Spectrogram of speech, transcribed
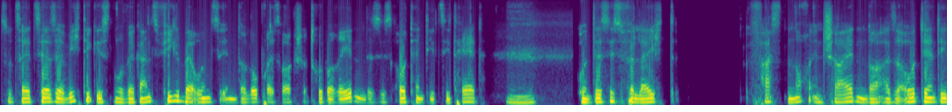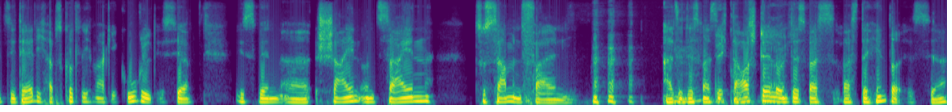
zurzeit sehr, sehr wichtig ist, wo wir ganz viel bei uns in der Lobpreiswerkstatt drüber reden. Das ist Authentizität. Mhm. Und das ist vielleicht fast noch entscheidender. Also Authentizität, ich habe es kürzlich mal gegoogelt, ist ja, ist, wenn äh, Schein und Sein zusammenfallen. Also das, was ich darstelle und das, was, was dahinter ist. Ja.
